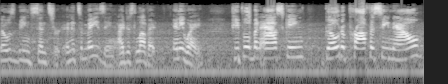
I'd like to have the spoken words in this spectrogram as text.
those being censored, and it's amazing. I just love it. Anyway, people have been asking go to Prophecy Now.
